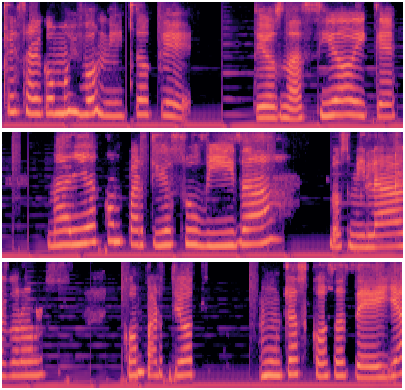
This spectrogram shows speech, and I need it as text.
que es algo muy bonito que Dios nació y que María compartió su vida, los milagros, compartió muchas cosas de ella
